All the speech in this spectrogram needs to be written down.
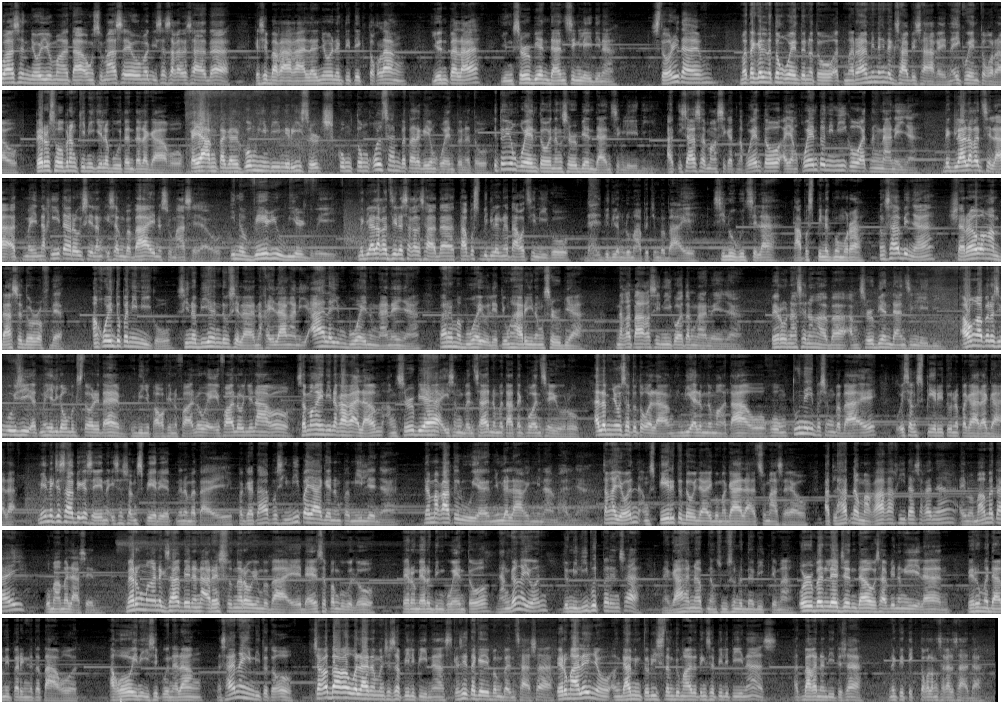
Iwasan nyo yung mga taong sumasayaw mag-isa sa kalsada. Kasi baka akala nyo nagtitiktok lang. Yun pala, yung Serbian dancing lady na. Story time! Matagal na tong kwento na to at marami nang nagsabi sa akin na ikwento ko raw. Pero sobrang kinikilabutan talaga ako. Kaya ang tagal kong hindi ni-research kung tungkol saan ba talaga yung kwento na to. Ito yung kwento ng Serbian dancing lady. At isa sa mga sikat na kwento ay ang kwento ni Nico at ng nanay niya. Naglalakad sila at may nakita raw silang isang babae na sumasayaw in a very weird way. Naglalakad sila sa kalsada tapos biglang natakot si Nico dahil biglang lumapit yung babae. Sinugod sila tapos pinagmumura. Ang sabi niya, siya raw ang ambassador of death. Ang kwento pa ni Nico, sinabihan daw sila na kailangan ialay yung buhay ng nanay niya para mabuhay ulit yung hari ng Serbia. Nakataka si Nico at ang nanay niya. Pero nasa na nga ba ang Serbian dancing lady? Ako nga pala si Buji at mahilig ako mag-story time. Kung di nyo pa ako pina-follow, eh, follow nyo na ako. Sa mga hindi nakakaalam, ang Serbia ay isang bansa na matatagpuan sa Europe. Alam nyo, sa totoo lang, hindi alam ng mga tao kung tunay ba siyang babae o isang spirito na pag-alagala. May nagsasabi kasi na isa siyang spirit na namatay pagkatapos hindi payagan ng pamilya niya na makatuluyan yung lalaking minamahal niya. Sa ngayon, ang spirito daw niya ay gumagala at sumasayaw. At lahat ng makakakita sa kanya ay mamamatay o mamalasin. Merong mga nagsabi na naaresto na raw yung babae dahil sa panggugulo. Pero meron ding kwento na hanggang ngayon, lumilibot pa rin siya. Naghahanap ng susunod na biktima. Urban legend daw, sabi ng iilan. Pero madami pa rin natatakot. Ako, iniisip ko na lang na sana hindi totoo. Tsaka baka wala naman siya sa Pilipinas kasi taga-ibang bansa siya. Pero malay nyo, ang daming turistang dumadating sa Pilipinas. At baka nandito siya, nagtitiktok lang sa kalsada.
